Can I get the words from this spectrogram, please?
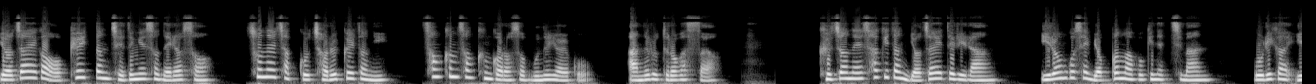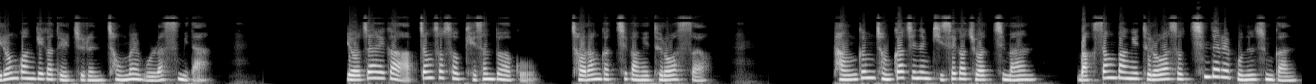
여자애가 엎혀있던 제 등에서 내려서 손을 잡고 저를 끌더니 성큼성큼 걸어서 문을 열고 안으로 들어갔어요. 그 전에 사귀던 여자애들이랑 이런 곳에 몇 번 와보긴 했지만 우리가 이런 관계가 될 줄은 정말 몰랐습니다. 여자애가 앞장서서 계산도 하고 저랑 같이 방에 들어왔어요. 방금 전까지는 기세가 좋았지만 막상 방에 들어와서 침대를 보는 순간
